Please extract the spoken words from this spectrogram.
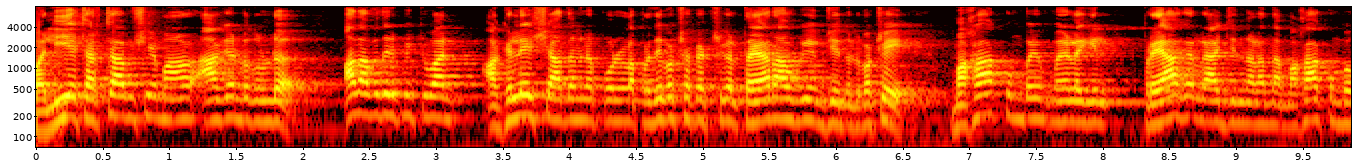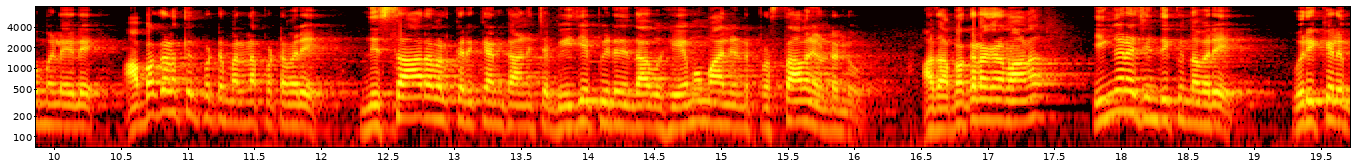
വലിയ ചർച്ചാ വിഷയമാ ആകേണ്ടതുണ്ട്. അത് അവതരിപ്പിക്കുവാൻ അഖിലേഷ് യാദവിനെ പോലുള്ള പ്രതിപക്ഷ കക്ഷികൾ തയ്യാറാവുകയും ചെയ്യുന്നുണ്ട്. പക്ഷേ മഹാകുംഭമേളയിൽ പ്രയാഗരാജിൽ നടന്ന മഹാകുംഭമേളയിലെ അപകടത്തിൽപ്പെട്ട് മരണപ്പെട്ടവരെ നിസ്സാരവൽക്കരിക്കാൻ കാണിച്ച ബി ജെ പിയുടെ നേതാവ് ഹേമമാലിന്റെ പ്രസ്താവനയുണ്ടല്ലോ. അത് അപകടകരമാണ്. ഇങ്ങനെ ചിന്തിക്കുന്നവരെ ഒരിക്കലും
